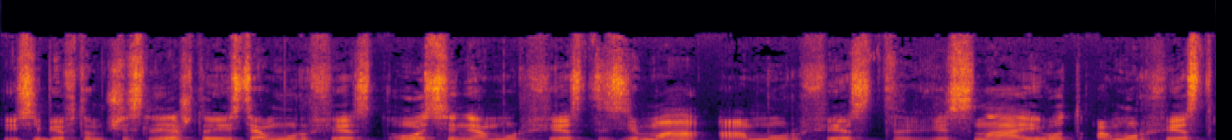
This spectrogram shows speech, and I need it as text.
и себе в том числе, что есть Амурфест осень, Амурфест зима, Амурфест весна и вот Амурфест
